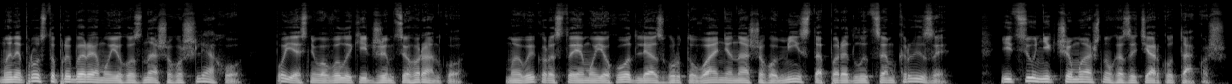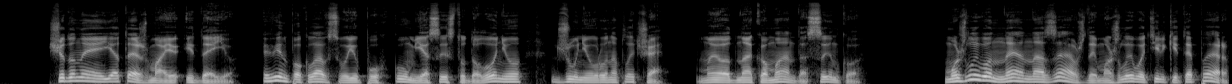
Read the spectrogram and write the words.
ми не просто приберемо його з нашого шляху, пояснював великий Джим цього ранку. Ми використаємо його для згуртування нашого міста перед лицем кризи, і цю нікчемашну газетярку також. Щодо неї я теж маю ідею. Він поклав свою пухку м'ясисту долоню Джуніору на плече. Ми одна команда, синку. Можливо, не назавжди, можливо, тільки тепер,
